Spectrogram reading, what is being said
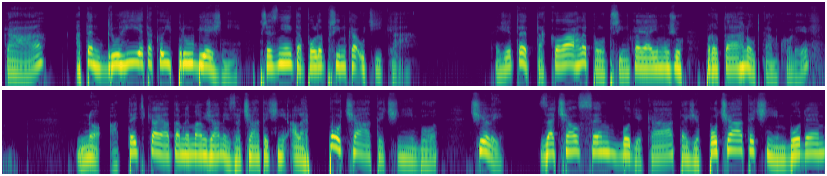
K a ten druhý je takový průběžný. Přes něj ta polopřímka utíká. Takže to je takováhle polopřímka, já ji můžu protáhnout kamkoliv. No a teďka já tam nemám žádný začáteční, ale počáteční bod, čili začal jsem v bodě K, takže počátečním bodem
